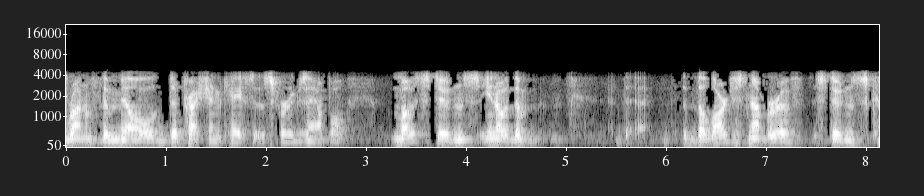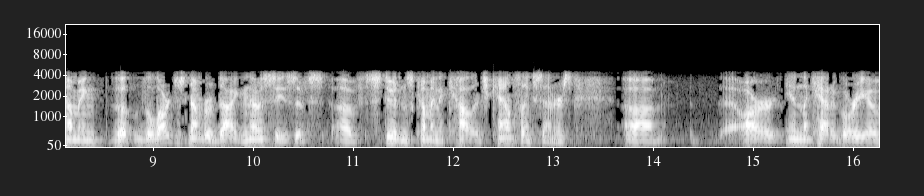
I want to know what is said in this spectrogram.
run-of-the-mill depression cases, for example. Most students, you know, the, the largest number of students coming, the, the largest number of diagnoses of, of, students coming to college counseling centers um, are in the category of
